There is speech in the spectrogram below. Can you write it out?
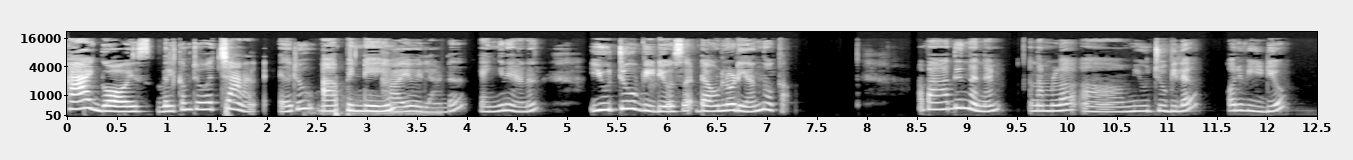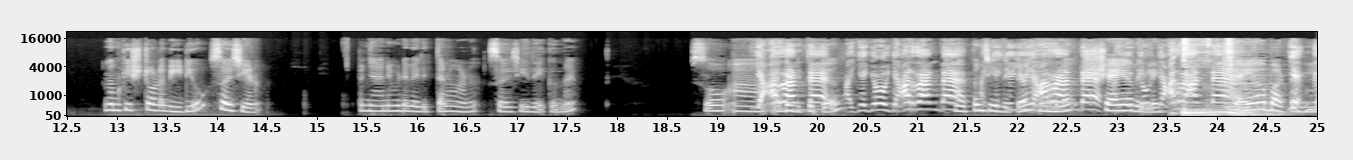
Hi guys welcome to our channel ഒരു ആപ്പിന്റെയും ആയോ ഇല്ലാണ്ട് എങ്ങനെയാണ് യൂട്യൂബ് വീഡിയോസ് ഡൗൺലോഡ് ചെയ്യാൻ നോക്കാം? അപ്പോൾ ആദ്യം തന്നെ നമ്മൾ യൂട്യൂബിൽ ഒരു വീഡിയോ നമുക്ക് ഇഷ്ടമുള്ള വീഡിയോ സെർച്ച് ചെയ്യണം. അപ്പം ഞാനിവിടെ വരുത്തണമാണ് സെർച്ച് ചെയ്തേക്കുന്നത് സോ അതെടുത്തിട്ട് ഓപ്പൺ ചെയ്തിട്ട് നമ്മൾ ഷെയർ ഇല്ലേ? ഷെയർ ബട്ടണിൽ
